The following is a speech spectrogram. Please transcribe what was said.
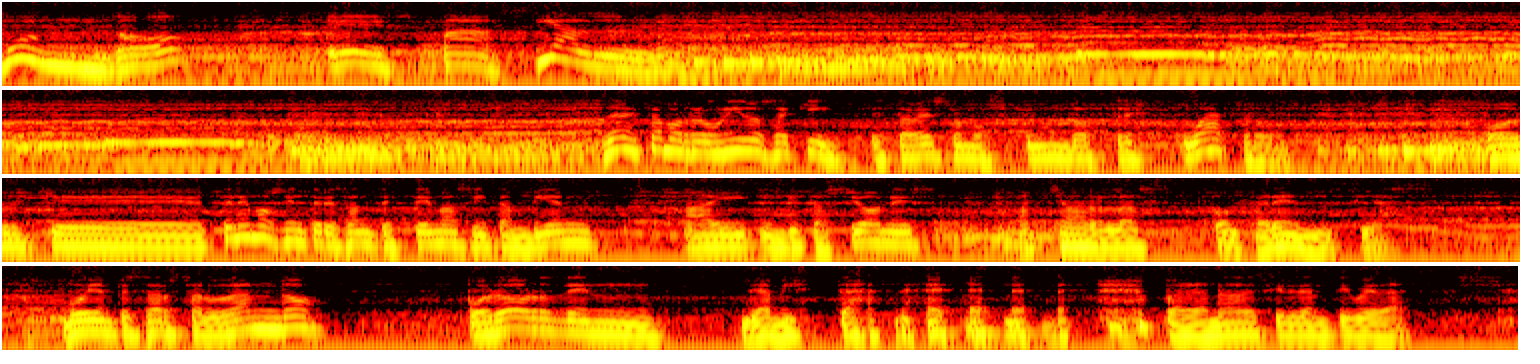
Mundo Espacial. Ya estamos reunidos aquí. Esta vez somos un, dos, tres, cuatro. Porque tenemos interesantes temas y también hay invitaciones a charlas, conferencias. Voy a empezar saludando por orden de amistad, para no decir de antigüedad,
